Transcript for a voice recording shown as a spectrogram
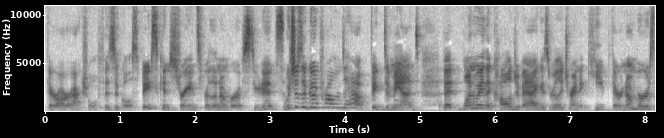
there are actual physical space constraints for the number of students, which is a good problem to have, big demand. But one way the College of Ag is really trying to keep their numbers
